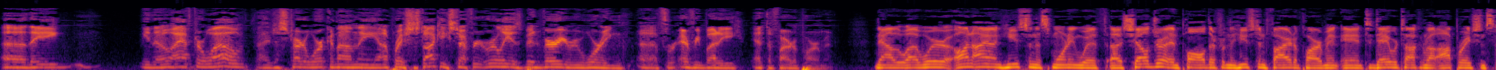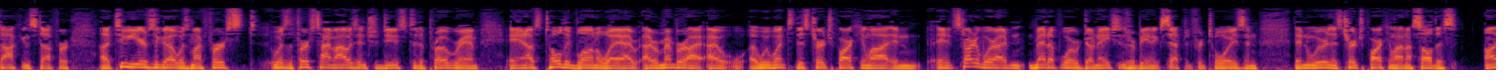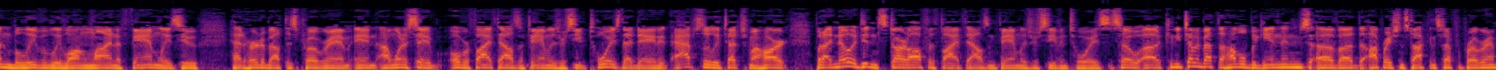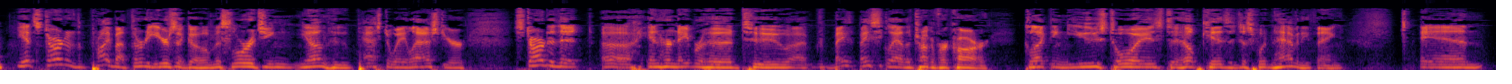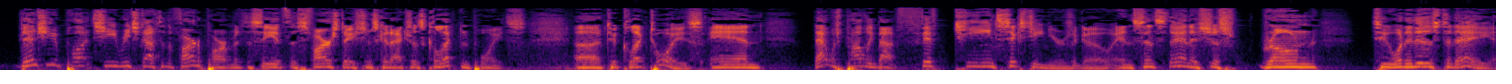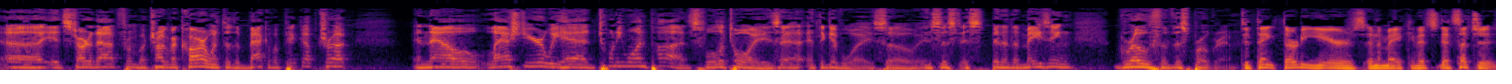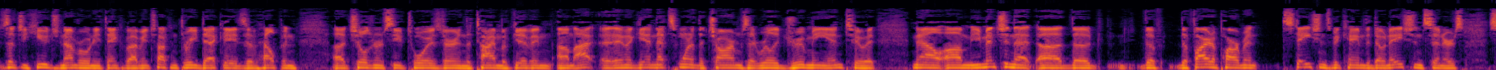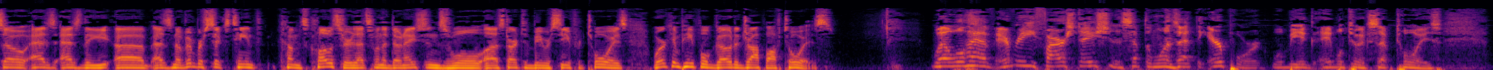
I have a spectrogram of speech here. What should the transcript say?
uh, they. You know, after a while, I just started working on the Operation Stocking stuff. It really has been very rewarding uh, for everybody at the fire department. Now, uh, we're on Eye on Houston this morning with uh, Sheldra and Paul. They're from the Houston Fire Department, and today we're talking about Operation Stocking Stuffer. Uh, two years ago was my first was the first time I was introduced to the program, and I was totally blown away. I, I remember I, I we went to this church parking lot, and it started where I met up where donations were being accepted for toys, and then we were in this church parking lot, and I saw this unbelievably long line of families who had heard about this program. And I want to say over 5,000 families received toys that day. And it absolutely touched my heart. But I know it didn't start off with 5,000 families receiving toys. So, uh, can you tell me about the humble beginnings of uh, the Operation Stocking Stuffer program? Yeah, it started probably about 30 years ago. Miss Laura Jean Young, who passed away last year, started it uh, in her neighborhood to uh, ba- basically out of the trunk of her car, collecting used toys to help kids that just wouldn't have anything. And then she applied, she reached out to the fire department to see if this fire stations could act as collecting points uh, to collect toys. And that was probably about 15, 16 years ago. And since then, it's just grown to what it is today. Uh, it started out from a trunk of a car, went to the back of a pickup truck, and now last year we had 21 pods full of toys at, at the giveaway. So it's just it's been an amazing growth of this program. to think 30 years in the making. That's that's such a such a huge number when you think about. it. I mean, you're talking three decades of helping uh, children receive toys during the time of giving. Um, I and again, that's one of the charms that really drew me into it. Now, um, you mentioned that uh, the the the fire department stations became the donation centers. So as as the uh, as November 16th comes closer, that's when the donations will uh, start to be received for toys. Where can people go to drop off toys? Well, we'll have every fire station except the ones at the airport will be able to accept toys.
